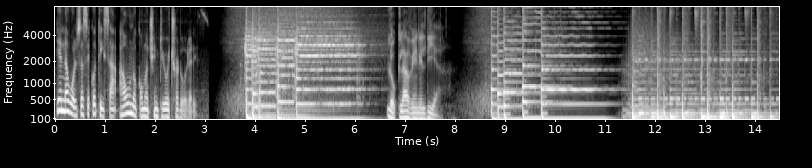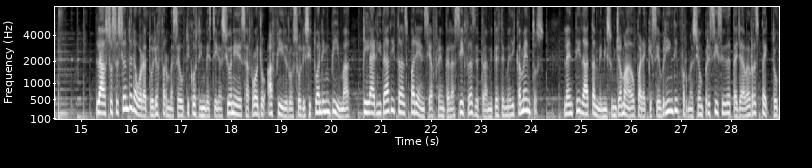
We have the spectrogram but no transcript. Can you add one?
y en la bolsa se cotiza a 1,88 dólares. Lo clave en el día. La Asociación de Laboratorios Farmacéuticos de Investigación y Desarrollo, AFIDRO, solicitó al INVIMA claridad y transparencia frente a las cifras de trámites de medicamentos. La entidad también hizo un llamado para que se brinde información precisa y detallada al respecto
